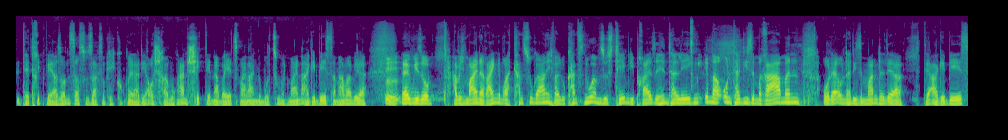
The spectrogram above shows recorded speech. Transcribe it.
der Trick wäre ja sonst, dass du sagst, okay, ich guck mir da die Ausschreibung an, schick den aber jetzt mein Angebot zu mit meinen AGBs, dann haben wir wieder mhm. irgendwie so, habe ich meine reingebracht, kannst du gar nicht, weil du kannst nur im System die Preise hinterlegen, immer unter diesem Rahmen oder unter diesem Mantel der, der AGBs.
